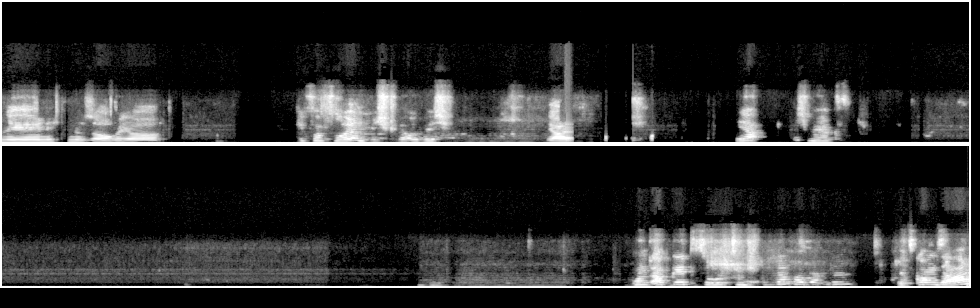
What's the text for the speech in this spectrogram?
Nee, nicht Dinosaurier. Die verfolgen mich, glaube ich. Ja, ich merk's. Und ab geht's zurück zum Spieler verwandeln. Jetzt kommen sie an.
